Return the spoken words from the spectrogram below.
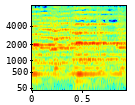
Música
